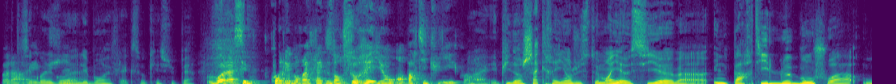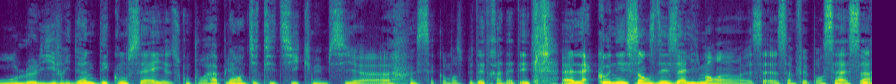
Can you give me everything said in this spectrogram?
Voilà. C'est quoi les, bons, les bons réflexes? Ok, super. Voilà, c'est quoi les bons réflexes dans ce rayon en particulier quoi? Ouais. Et puis dans chaque rayon justement, il y a aussi ben, une partie le bon choix où le livre il donne des conseils, ce qu'on pourrait appeler en diététique, même si ça commence peut-être à dater, la connaissance des aliments. Hein, ça, ça, me fait penser à ça,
